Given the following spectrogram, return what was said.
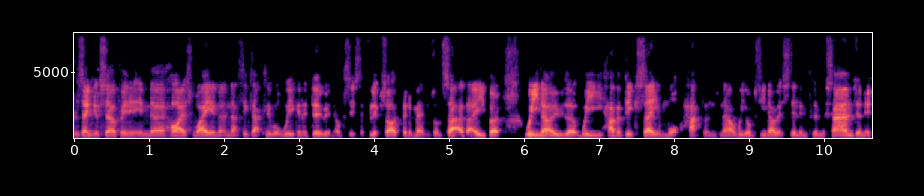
present yourself in, in the highest way and, and that's exactly what we're going to do. And obviously it's the flip side for the men's on saturday but we know that we have a big say in what happens. Now we obviously know it's still in plymouth's hands and if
